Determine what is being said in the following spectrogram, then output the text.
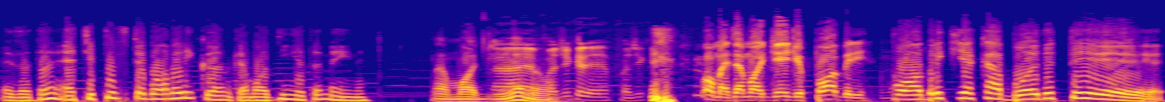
Exatamente. É tipo futebol americano, que é modinha também, né? Não, modinha Ah, é, não. pode crer, pode crer. Bom, mas é modinha de pobre? Pobre que acabou de ter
